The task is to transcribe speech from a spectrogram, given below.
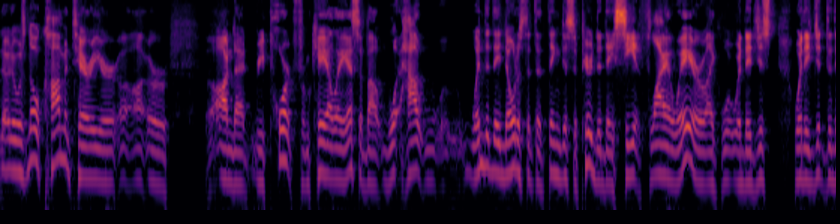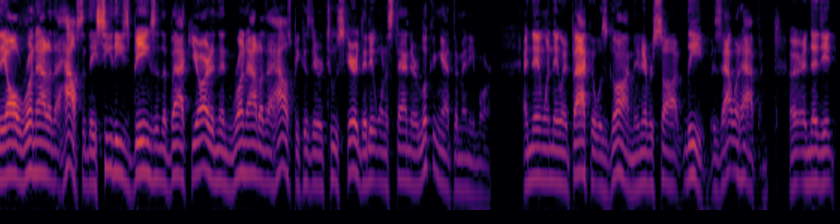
there was no commentary or uh, or on that report from KLAS about what how when did they notice that the thing disappeared? Did they see it fly away, or like were they just were they did they all run out of the house? Did they see these beings in the backyard and then run out of the house because they were too scared? They didn't want to stand there looking at them anymore. And then when they went back, it was gone. They never saw it leave. Is that what happened? Uh, and then they,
